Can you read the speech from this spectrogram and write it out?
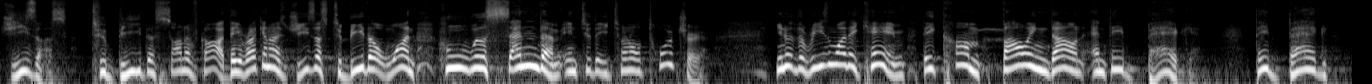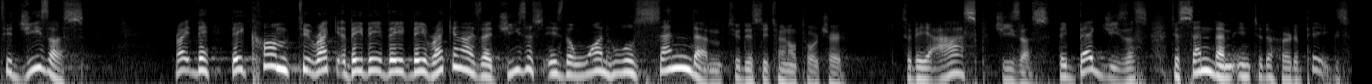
Jesus to be the Son of God. They recognize Jesus to be the one who will send them into the eternal torture. You know, the reason why they came, they come bowing down and they beg. They beg to Jesus. Right? They, they come to, rec- they, they, they, they recognize that Jesus is the one who will send them to this eternal torture. So they ask Jesus, they beg Jesus to send them into the herd of pigs.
